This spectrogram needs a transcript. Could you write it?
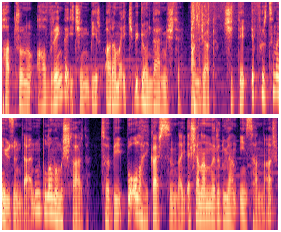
Patronu Alvrenga için bir arama ekibi göndermişti. Ancak şiddetli fırtına yüzünden bulamamışlardı. Tabi bu olay karşısında yaşananları duyan insanlar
